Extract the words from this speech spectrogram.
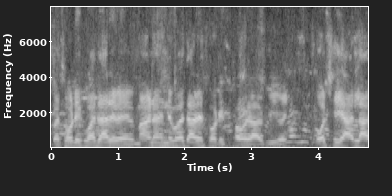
પણ થોડીક વધારે માણસને વધારે થોડીક ખવડાવવી હોય. ઓછી આ લા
